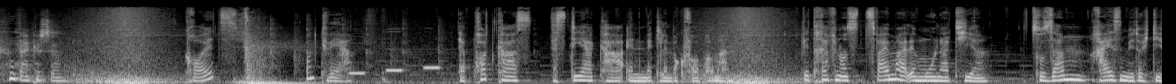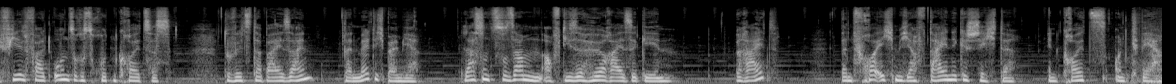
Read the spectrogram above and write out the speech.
Dankeschön. Kreuz und quer. Der Podcast des DRK in Mecklenburg-Vorpommern. Wir treffen uns zweimal im Monat hier. Zusammen reisen wir durch die Vielfalt unseres Roten Kreuzes. Du willst dabei sein? Dann melde dich bei mir. Lass uns zusammen auf diese Hörreise gehen. Bereit? Dann freue ich mich auf deine Geschichte in Kreuz und Quer.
